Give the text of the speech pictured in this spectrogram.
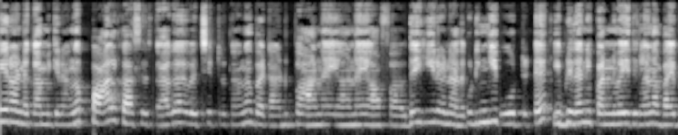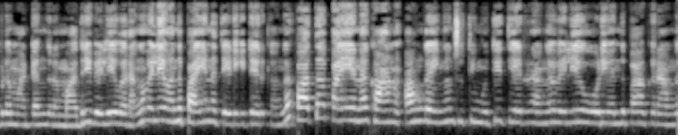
ஹீரோயினை காமிக்கிறாங்க. பால் காசுக்காக வச்சிட்டு இருக்காங்க பட் அடுப்பு ஆனை ஆனை ஆஃப் ஆகுது. ஹீரோயின் அதை குடிஞ்சி போட்டுட்டு இப்படிதான் நீ பண்ணுவே இதெல்லாம் நான் பயப்பட மாட்டேங்கிற மாதிரி வெளியே வராங்க. வெளியே வந்து பையனை தேடிக்கிட்டே இருக்காங்க. பார்த்தா பையனை காணும். அவங்க இங்கும் சுத்தி முத்தி தேடுறாங்க வெளியே ஓடி வந்து பாக்குறாங்க.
